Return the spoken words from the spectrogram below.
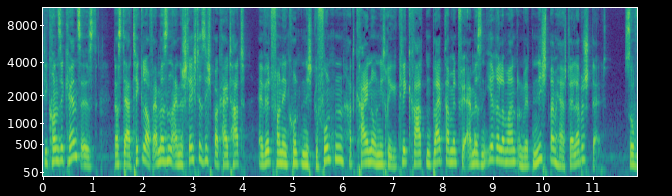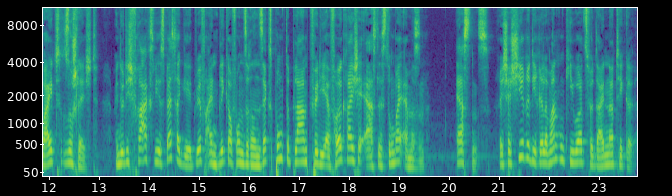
Die Konsequenz ist, dass der Artikel auf Amazon eine schlechte Sichtbarkeit hat, er wird von den Kunden nicht gefunden, hat keine und niedrige Klickraten, bleibt damit für Amazon irrelevant und wird nicht beim Hersteller bestellt. So weit, so schlecht. Wenn du dich fragst, wie es besser geht, wirf einen Blick auf unseren 6-Punkte-Plan für die erfolgreiche Erstlistung bei Amazon. Erstens. Recherchiere die relevanten Keywords für deinen Artikel.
